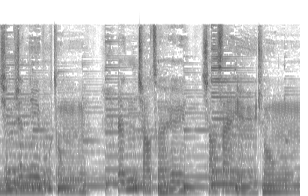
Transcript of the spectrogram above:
情深已不懂，人憔悴，消散雨中。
